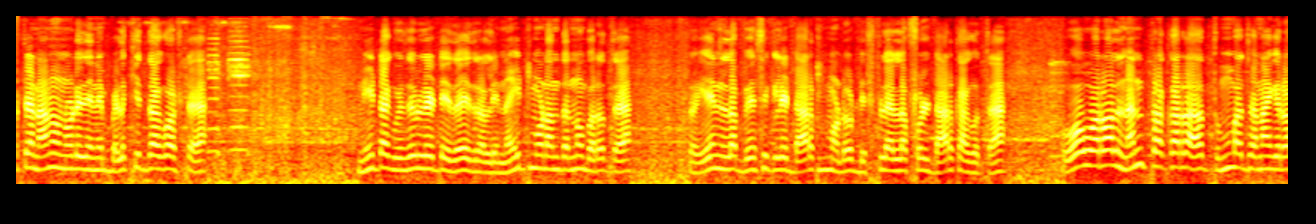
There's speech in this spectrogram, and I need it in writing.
ಅಷ್ಟೇ ನಾನು ನೋಡಿದ್ದೀನಿ, ಬೆಳಕಿದ್ದಾಗೂ ಅಷ್ಟೇ. ನೀಟಾಗಿ ವಿಸಿಬಿಲಿಟಿ ಇದೆ ಇದರಲ್ಲಿ. ನೈಟ್ ಮೋಡ್ ಅಂತಲೂ ಬರುತ್ತೆ. ಸೊ ಏನಿಲ್ಲ ಬೇಸಿಕ್ಲಿ ಡಾರ್ಕ್ ಮೋಡು ಡಿಸ್ಪ್ಲೇ ಎಲ್ಲ ಫುಲ್ ಡಾರ್ಕ್ ಆಗುತ್ತೆ. ಓವರ್ ಆಲ್ ನನ್ನ ಪ್ರಕಾರ ತುಂಬ ಚೆನ್ನಾಗಿರೋ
